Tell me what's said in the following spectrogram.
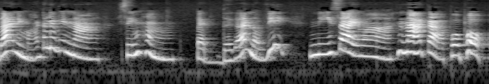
దాని మాటలు విన్న సింహం పెద్దగా నవ్వి నీ సాయమా? నాకా? పో పో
